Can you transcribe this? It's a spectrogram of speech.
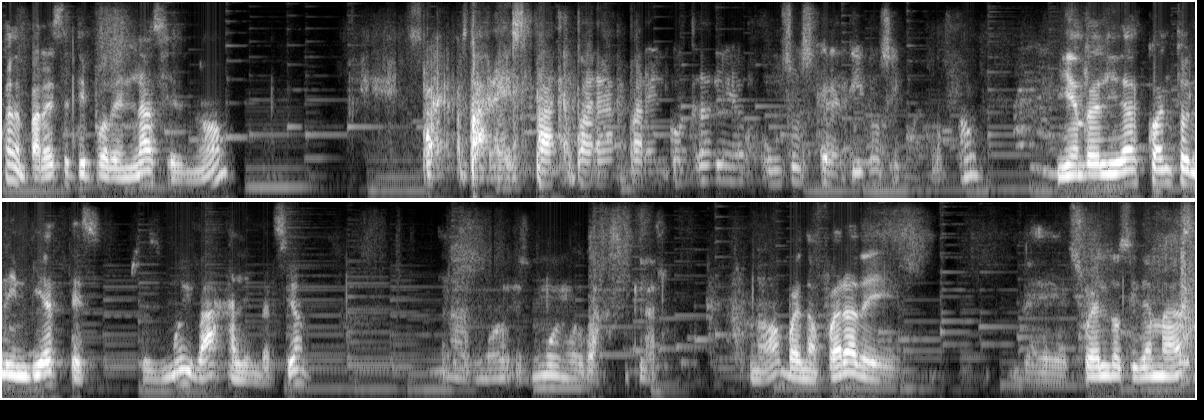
Bueno, para este tipo de enlaces, ¿no? para, para, para, encontrarle usos creativos y nuevos, ¿no? Y en realidad, ¿cuánto le inviertes? Pues es muy baja la inversión, No, es muy, es muy, muy bajo, claro. ¿no? Bueno, fuera de, de sueldos y demás,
